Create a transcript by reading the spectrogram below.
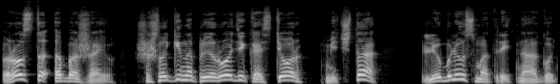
«Просто обожаю. Шашлыки на природе, костер, мечта. Люблю смотреть на огонь».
